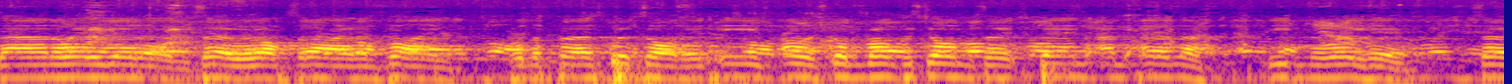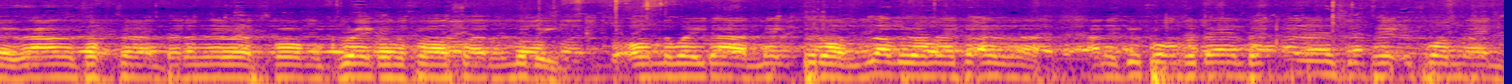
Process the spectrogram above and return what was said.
Down, away we go then. So we're off the line and flying for the first put on. It is, oh, it's gone wrong for John, so it's Ben and Eleanor leading the way here. So round the top turn, Ben and Eleanor from Greg on the far side and Libby. But on the way down, next put on, lovely on there for Eleanor. And a good one for Ben, but Eleanor's going to take this one then.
